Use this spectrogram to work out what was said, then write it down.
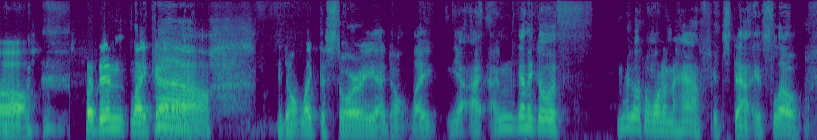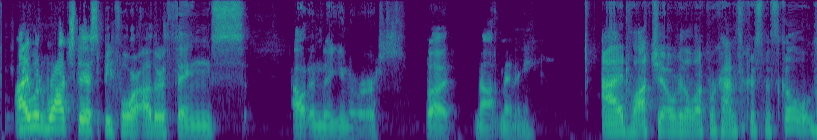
Oh, but then like uh, oh. I don't like the story. I don't like. Yeah, I, I'm gonna go with. I'm gonna go with a one and a half. It's down. It's low. I would watch this before other things out in the universe, but not many. I'd watch it over the Leprechaun's Christmas Gold.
